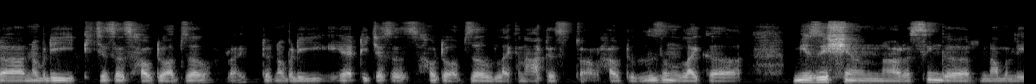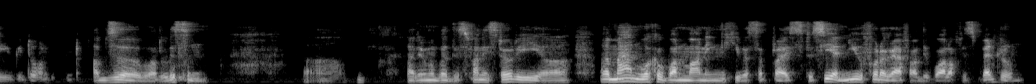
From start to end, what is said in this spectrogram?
nobody teaches us how to observe, right? Nobody teaches us how to observe like an artist or how to listen like a musician or a singer. Normally, we don't observe or listen. Uh, I remember this funny story. Uh, a man woke up one morning. He was surprised to see a new photograph on the wall of his bedroom.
